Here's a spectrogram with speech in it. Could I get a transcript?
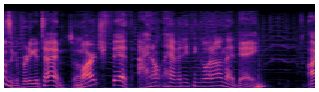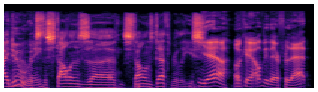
Sounds like a pretty good time. So- March fifth. I don't have anything going on that day. I do. Apparently. It's the Stalin's uh, Stalin's death release. Yeah. Okay, I'll be there for that.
